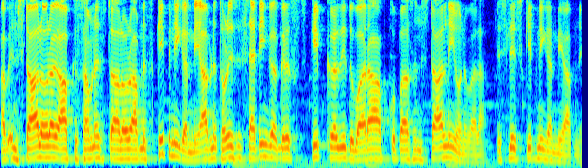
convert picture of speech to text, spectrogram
अब इंस्टॉल हो रहा है, आपके सामने इंस्टॉल हो रहा है, आपने स्किप नहीं करनी। आपने थोड़ी सी सेटिंग अगर स्किप कर दी, दोबारा आपको पास इंस्टॉल नहीं होने वाला। इसलिए स्किप नहीं करनी आपने।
